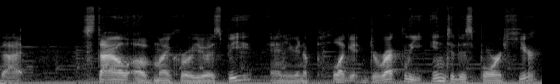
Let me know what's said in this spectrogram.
that style of micro USB and you're gonna plug it directly into this board here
